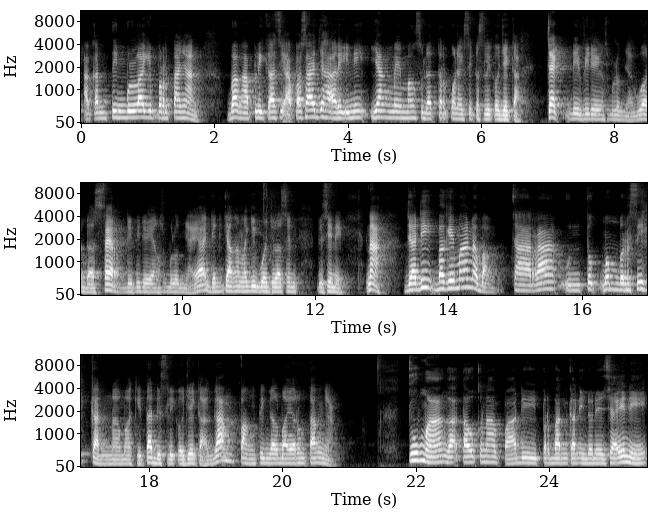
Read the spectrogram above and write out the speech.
akan timbul lagi pertanyaan. Bang aplikasi apa saja hari ini yang memang sudah terkoneksi ke Slik OJK? Cek di video yang sebelumnya. Gue udah share di video yang sebelumnya ya. Jadi jangan lagi gue jelasin di sini. Nah jadi bagaimana bang cara untuk membersihkan nama kita di Slik OJK? Gampang tinggal bayar hutangnya. Cuma nggak tahu kenapa di perbankan Indonesia ini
